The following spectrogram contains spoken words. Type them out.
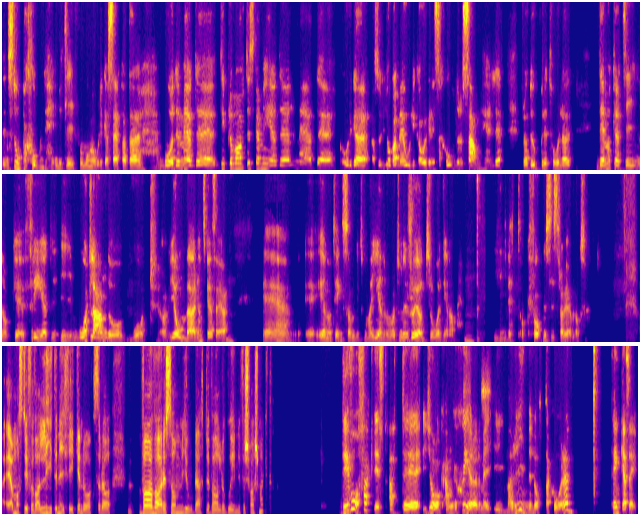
en stor passion i mitt liv på många olika sätt. Att, eh, både med diplomatiska medel, med olika, alltså jobba med olika organisationer och samhälle för att upprätthålla demokratin och fred i vårt land och vårt, i omvärlden, ska jag säga. Mm eh, är någonting som liksom har genomgått som en röd tråd genom mm. livet och förhoppningsvis framöver också. Jag måste ju få vara lite nyfiken då också. Då. Vad var det som gjorde att du valde att gå in i Försvarsmakten? Det var faktiskt att eh, jag engagerade mig i marinlottakåren. Tänka sig.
